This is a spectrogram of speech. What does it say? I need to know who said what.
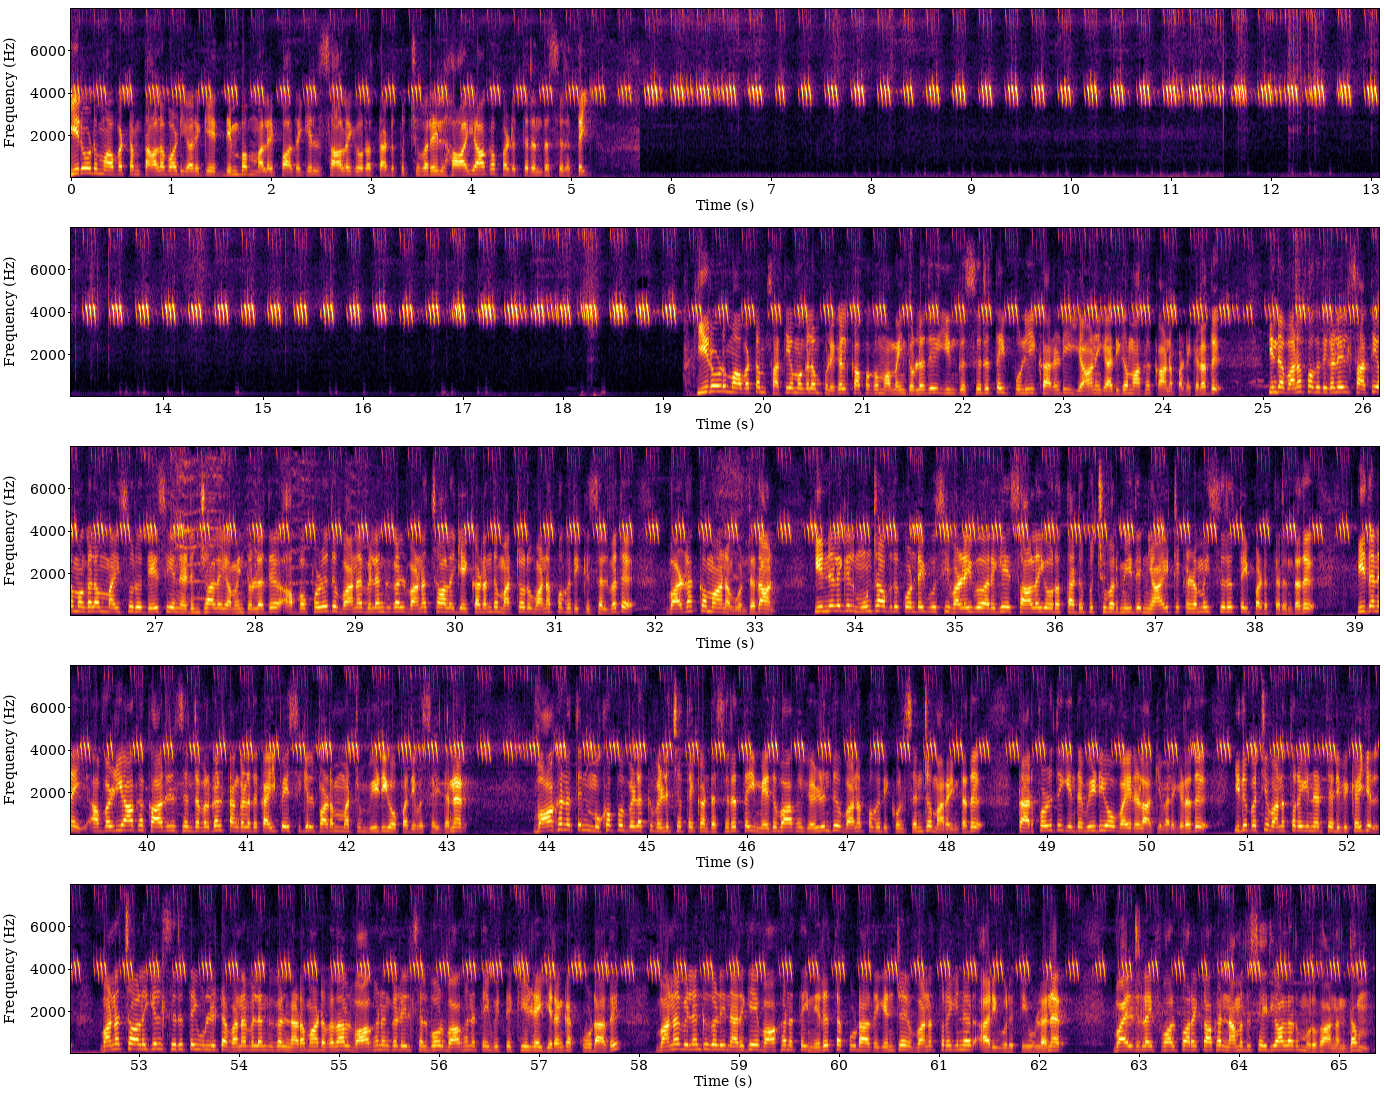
Speaker 1: ஈரோடு மாவட்டம் தாளவாடி அருகே திம்பம் மலைப்பாதையில் சாலையோர தடுப்புச் சுவரில் ஹாயாக படுத்திருந்த சிறுத்தை. ஈரோடு மாவட்டம் சத்தியமங்கலம் புலிகள் காப்பகம் அமைந்துள்ளது. இங்கு சிறுத்தை புலி கரடி யானை அதிகமாக காணப்படுகிறது. இந்த வனப்பகுதிகளில் சத்தியமங்கலம் மைசூரு தேசிய நெடுஞ்சாலை அமைந்துள்ளது. அவ்வப்பொழுது வன விலங்குகள் வனச்சாலையை கடந்து மற்றொரு வனப்பகுதிக்கு செல்வது வழக்கமான ஒன்றுதான். இந்நிலையில் மூன்றாவது கொண்டை ஊசி வளைவு அருகே சாலையோர தடுப்புச் சுவர் மீது ஞாயிற்றுக்கிழமை சிறுத்தை படுத்திருந்தது. இதனை அவ்வழியாக காரில் சென்றவர்கள் தங்களது கைபேசியில் படம் மற்றும் வீடியோ பதிவு செய்தனர். வாகனத்தின் முகப்பு விளக்கு வெளிச்சத்தை கண்ட சிறுத்தை மெதுவாக எழுந்து வனப்பகுதிக்குள் சென்று மறைந்தது. தற்பொழுது இந்த வீடியோ வைரலாகி வருகிறது. இது பற்றி வனத்துறையினர் தெரிவிக்கையில் வனச்சாலையில் சிறுத்தை உள்ளிட்ட வனவிலங்குகள் நடமாடுவதால் வாகனங்களில் செல்வோர் வாகனத்தை விட்டு கீழே இறங்கக்கூடாது. வனவிலங்குகளின் அருகே வாகனத்தை நிறுத்தக்கூடாது என்று வனத்துறையினர் அறிவுறுத்தியுள்ளனர். வைல்ட் லைஃப் வால்பாறைக்காக நமது செய்தியாளர் முருகானந்தம்.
